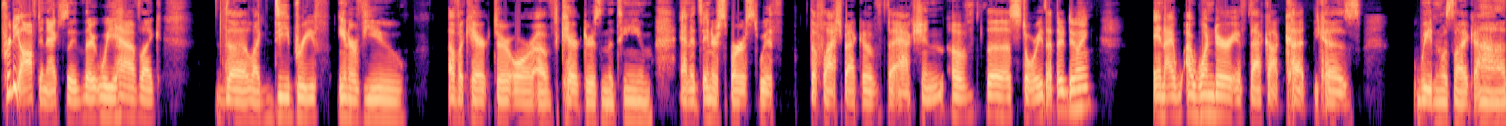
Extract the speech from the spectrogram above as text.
pretty often, actually. There, we have like the like debrief interview of a character or of characters in the team, and it's interspersed with the flashback of the action of the story that they're doing. And I, I wonder if that got cut because Whedon was like, ah,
